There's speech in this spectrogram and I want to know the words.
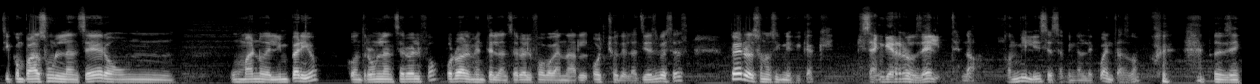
Si comparas un lancero o un humano del imperio, contra un lancero elfo, probablemente el lancero elfo va a ganar 8 de las 10 veces, pero eso no significa que, sean guerreros de élite, no, son milicias a final de cuentas, ¿no? Entonces,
